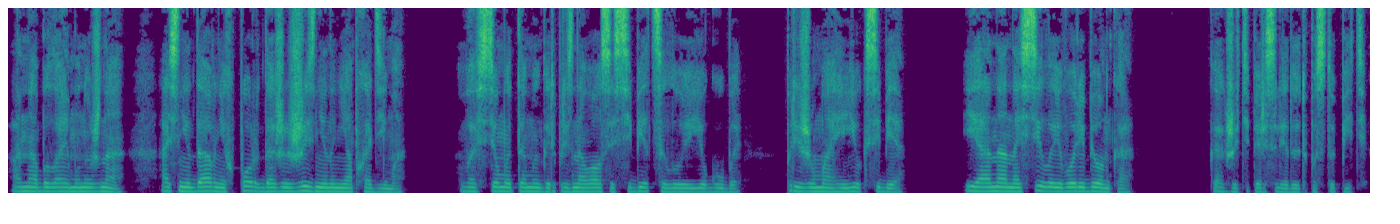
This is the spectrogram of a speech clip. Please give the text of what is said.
Она была ему нужна, а с недавних пор даже жизненно необходима. Во всем этом Игорь признавался себе, целуя ее губы, прижимая ее к себе. И она носила его ребенка. Как же теперь следует поступить?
